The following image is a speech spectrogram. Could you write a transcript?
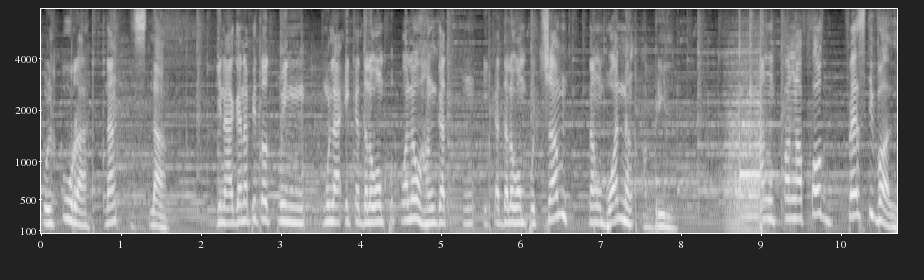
kultura ng isla. Ginaganap ito tuwing mula ika-28 hanggat ika-29 ng buwan ng Abril. Ang Pangapog Festival,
